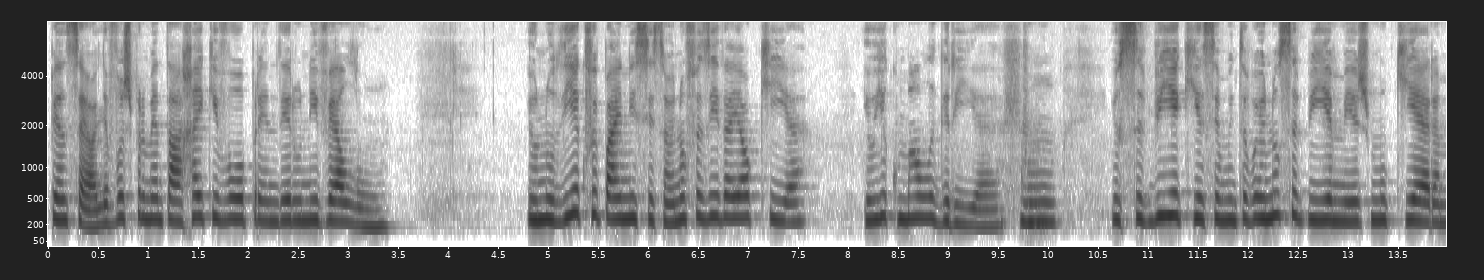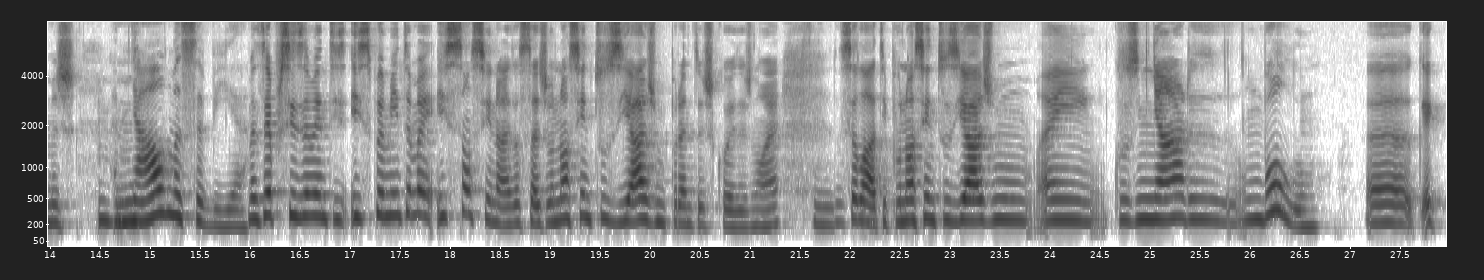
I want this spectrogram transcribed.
pensei, olha, vou experimentar Reiki e vou aprender o nível 1. Eu no dia que fui para a iniciação, eu não fazia ideia ao que ia. Eu ia com uma alegria, com... eu sabia que ia ser muito bom, eu não sabia mesmo o que era, mas a minha alma sabia. Mas é precisamente isso. Isso para mim também, isso são sinais, ou seja, o nosso entusiasmo perante as coisas, não é? Sei lá, tipo o nosso entusiasmo em cozinhar eh, um bolo. Que-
